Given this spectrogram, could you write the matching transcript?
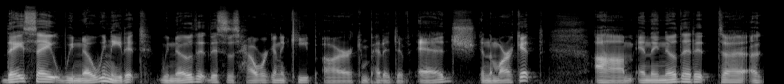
They say, we know we need it. We know that this is how we're going to keep our competitive edge in the market. Um, and they know that it uh, a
